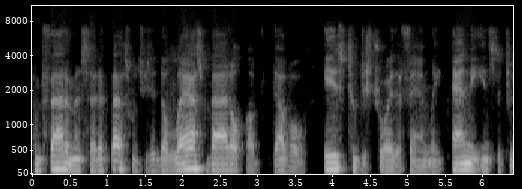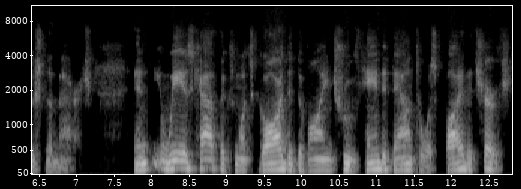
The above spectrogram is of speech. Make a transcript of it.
from Fatima said it best when she said, the last battle of the devil is to destroy the family and the institution of marriage. And we as Catholics must guard the divine truth handed down to us by the church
